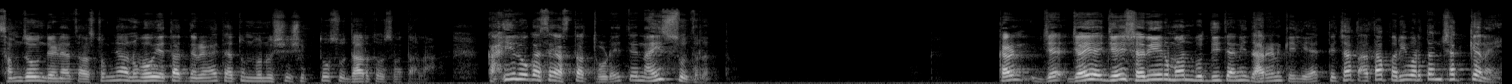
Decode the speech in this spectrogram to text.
समजवून देण्याचा असतो. म्हणजे अनुभव येतात निर्णय त्यातून मनुष्य शिकतो सुधारतो स्वतःला. काही लोक असे असतात थोडे ते नाहीच सुधरत. कारण जे जे जे शरीर मन बुद्धी त्यांनी धारण केली आहे त्याच्यात आता परिवर्तन शक्य नाही.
